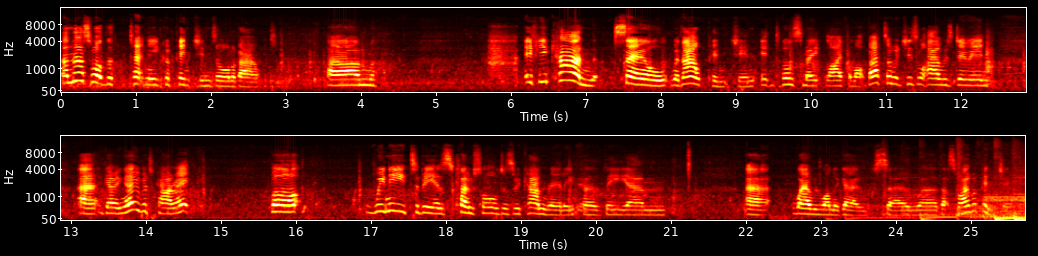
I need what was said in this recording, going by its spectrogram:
And that's what the technique of pinching's all about. Um, if you can sail without pinching, it does make life a lot better, which is what I was doing uh, going over to Carrick. But we need to be as close hauled as we can, really, for the um, uh, where we want to go. So uh, that's why we're pinching.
